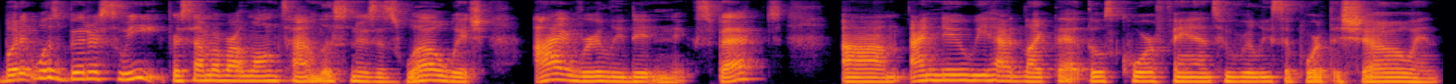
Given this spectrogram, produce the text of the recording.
but it was bittersweet for some of our longtime listeners as well, which I really didn't expect. Um, I knew we had like that those core fans who really support the show and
